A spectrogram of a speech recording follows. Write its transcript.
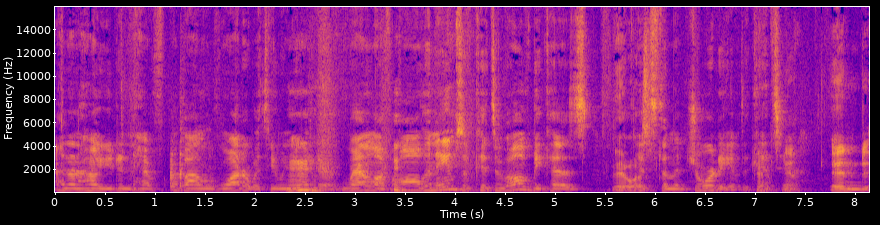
I don't know how you didn't have a bottle of water with you when you had to rattle off all the names of kids involved because It was. it's the majority of the kids Yeah. here. And uh,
